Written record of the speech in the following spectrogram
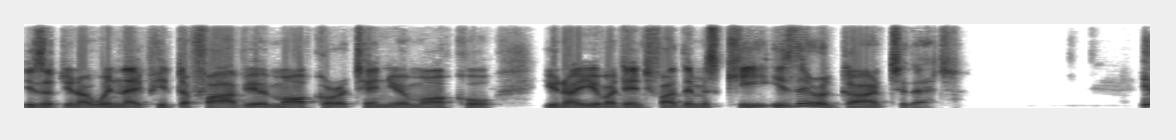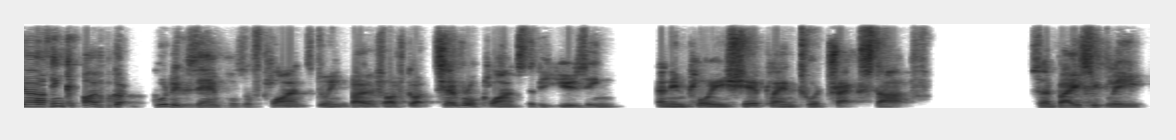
is it you know when they've hit a five year mark or a ten year mark, or you know you've identified them as key? Is there a guide to that? Yeah, I think I've got good examples of clients doing both. I've got several clients that are using an employee share plan to attract staff. So basically,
